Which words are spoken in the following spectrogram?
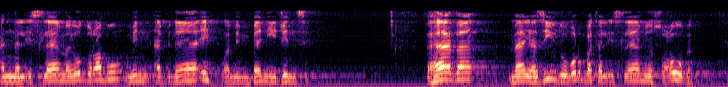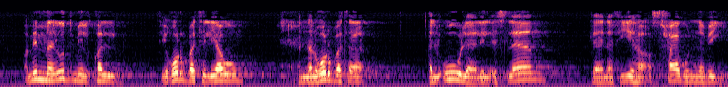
أن الإسلام يضرب من أبنائه ومن بني جنسه. فهذا ما يزيد غربة الإسلام صعوبة ومما يدمي القلب في غربة اليوم أن الغربة الأولى للإسلام كان فيها أصحاب النبي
